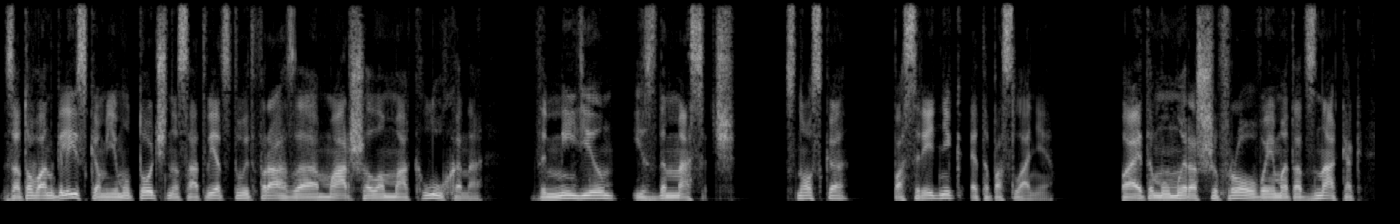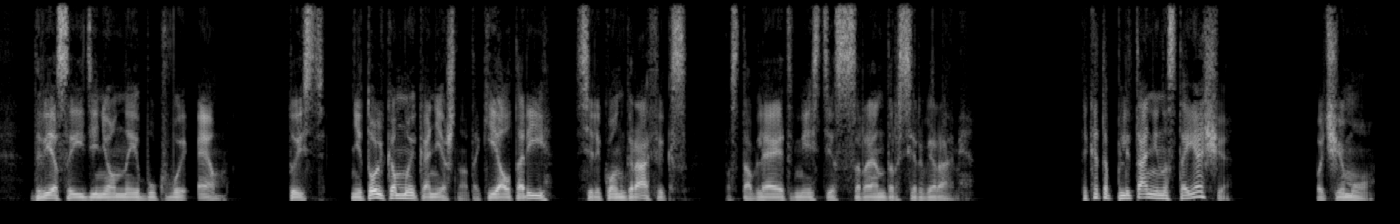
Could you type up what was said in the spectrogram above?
Зато в английском ему точно соответствует фраза Маршала Маклухана «The medium is the message». Сноска «Посредник — это послание». Поэтому мы расшифровываем этот знак как две соединенные буквы «М». То есть не только мы, конечно, такие алтари Silicon Graphics поставляет вместе с рендер-серверами. «Так эта плита не настоящая?» «Почему?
